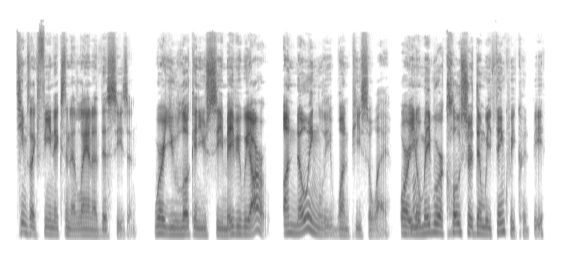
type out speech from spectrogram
teams like Phoenix and Atlanta this season, where you look and you see maybe we are unknowingly one piece away or mm-hmm. you know maybe we're closer than we think we could be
